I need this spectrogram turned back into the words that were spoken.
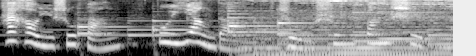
开号御书房不一样的煮书方式。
